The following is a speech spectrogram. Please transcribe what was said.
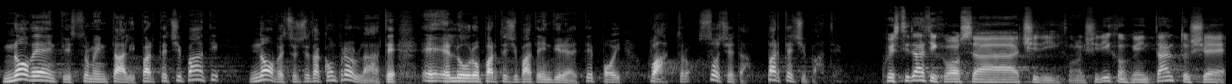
9 enti strumentali partecipati, 9 società controllate e loro partecipate indirette e poi 4 società partecipate. Questi dati cosa ci dicono? Ci dicono che intanto c'è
